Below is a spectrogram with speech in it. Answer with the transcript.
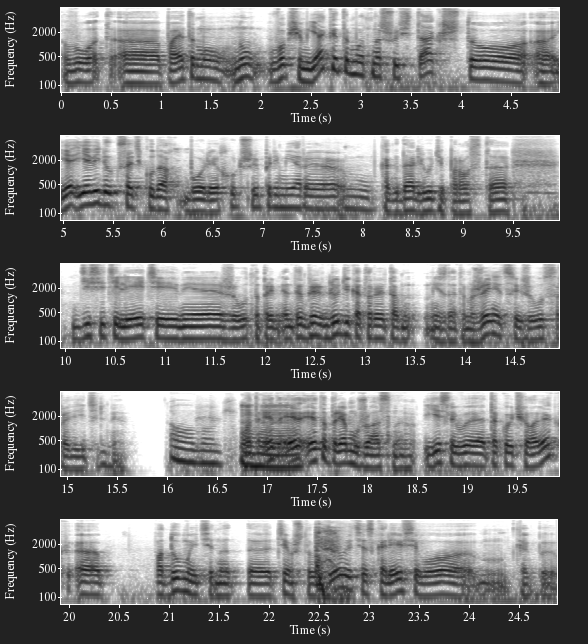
Вот, э, поэтому, ну, в общем, я к этому отношусь так, что э, я, я видел, кстати, куда более худшие примеры, когда люди просто десятилетиями живут, например, например люди, которые там, не знаю, там женятся и живут с родителями. О, боги. Вот угу. это, это, это прям ужасно. Если вы такой человек, э, подумайте над э, тем, что вы делаете, скорее всего, как бы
